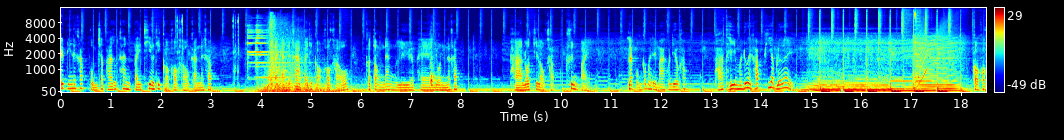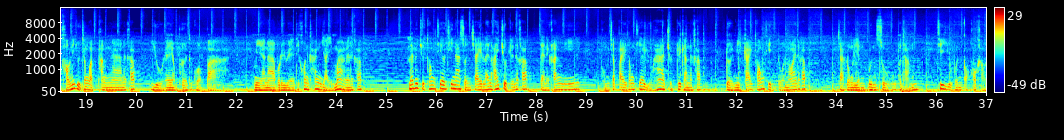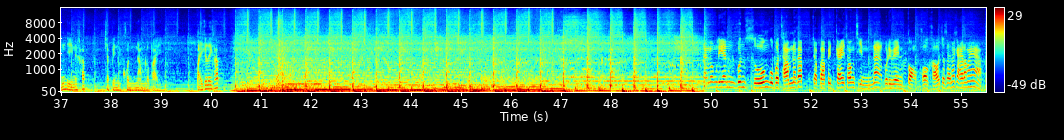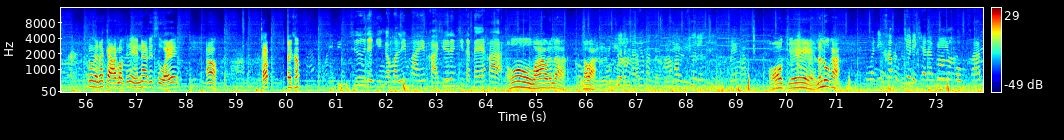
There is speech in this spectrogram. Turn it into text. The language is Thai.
ลิปนี้นะครับผมจะพาทุกท่านไปเที่ยวที่เกาะคอเขากันนะครับและการจะข้ามไปที่เกาะคอเขา ก็ต้องนั่งเรือแพยนต์นะครับ พารถที่เราขับขึ้นไป และผมก็ไม่ได้มาคนเดียวครับ พาทีมมาด้วยครับ เพียบเลยเกาะคอเขานี่อยู่จังหวัดพังงานะครับ อยู่ในอำเภอตะกัวป่า มีอาณาบริเวณที่ค่อนข้างใหญ่มากเลยนะครับ และเป็นจุดท่องเที่ยวที่น่าสนใจหลาย ๆ จุดเลยนะครับ แต่ในครั้งนี้ ผมจะไปท่องเที่ยวอยู่ 5 จุดด้วยกันนะครับ โดยมีไกด์ท้องถิ่นตัวน้อยนะครับ จากโรงเรียนบุญสูงอุปถัมภ์ที่อยู่บนเกาะเขาเขานั่นเองนะครับ จะเป็นคนนำเราไป ไปกันเลยครับจากโรงเรียนบุญสูงอุปถัมภ์นะครับ จะมาเป็นไกด์ท้องถิ่นณบริเวณเกาะคอเขาจะใส่หน้ากากทำไมอะต้องใส่หน้ากากหรอกจะได้เห็นหน้าสวยๆอ้าว ครับใช่ครับ ชื่อเด็กหญิงกำมลิมพานิชค่ะ ชื่อเล่นชื่อกระแตค่ะ โอ้ว้าวแล้วล่ะ เราอะ ชื่อเด็กชายเทียบพันธ์ค้าครับ ชื่อเล่นชื่อแบงค์ครับ โอเค แล้วลูกอะ สวัสดีครับผมชื่อเด็กชายนาวินพรมครับ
